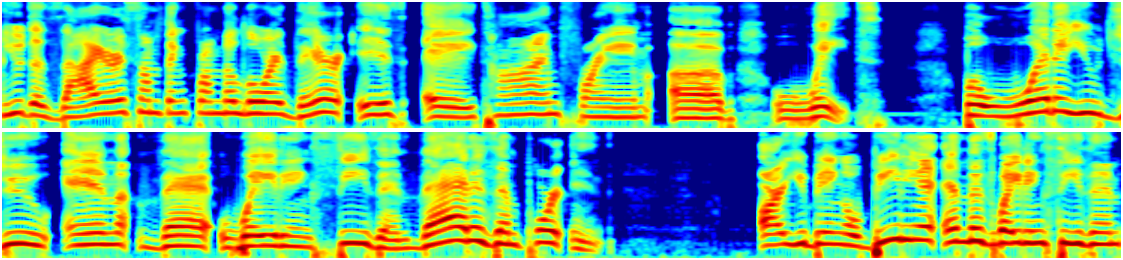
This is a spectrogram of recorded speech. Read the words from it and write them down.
you desire something from the Lord, there is a time frame of wait. But what do you do in that waiting season? That is important. Are you being obedient in this waiting season?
